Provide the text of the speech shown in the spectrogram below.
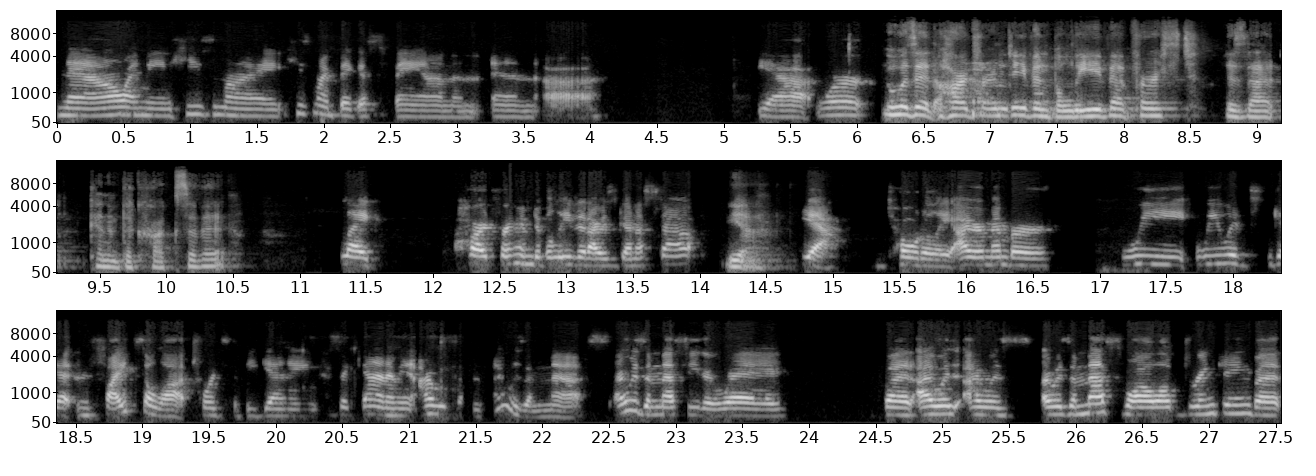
now i mean he's my he's my biggest fan and and uh yeah, we're. Was it hard for him to even believe at first? Is that kind of the crux of it? Like, hard for him to believe that I was gonna stop. Yeah. Yeah, totally. I remember we we would get in fights a lot towards the beginning because again, I mean, I was I was a mess. I was a mess either way. But I was I was I was a mess while drinking, but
